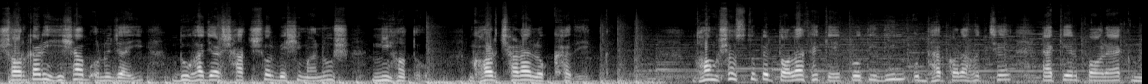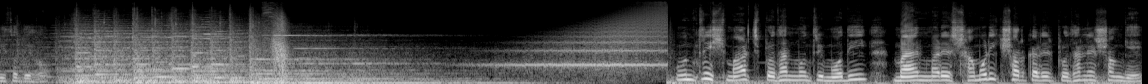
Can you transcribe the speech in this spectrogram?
সরকারি হিসাব অনুযায়ী দু হাজার সাতশোর বেশি মানুষ নিহত, ঘর ছাড়া লক্ষাধিক। ধ্বংসস্তূপের তলা থেকে প্রতিদিন উদ্ধার করা হচ্ছে একের পর এক মৃতদেহ। উনত্রিশ মার্চ প্রধানমন্ত্রী মোদী মায়ানমারের সামরিক সরকারের প্রধানের সঙ্গে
